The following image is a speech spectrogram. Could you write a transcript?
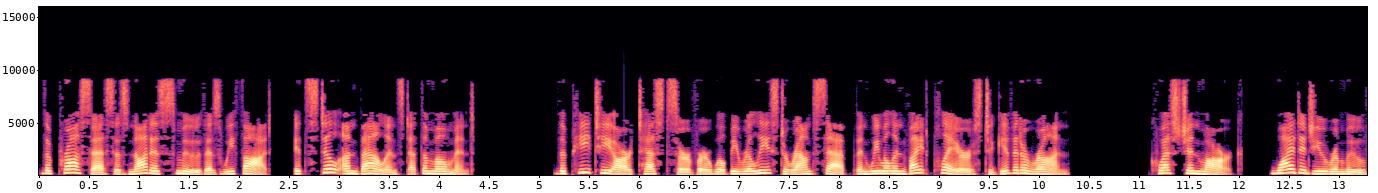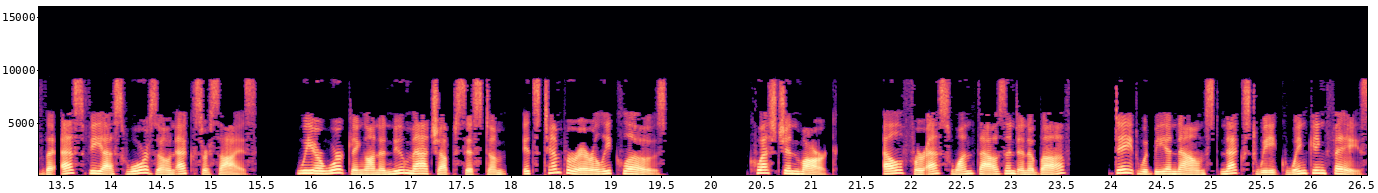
The process is not as smooth as we thought, it's still unbalanced at the moment. The PTR test server will be released around SEP and we will invite players to give it a run. Question mark. Why did you remove the SVS Warzone exercise? We are working on a new matchup system, it's temporarily closed. Question mark. L for S1000 and above? Date would be announced next week winking face.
